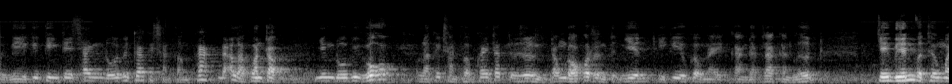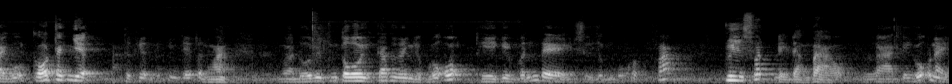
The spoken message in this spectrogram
bởi vì cái kinh tế xanh đối với các cái sản phẩm khác đã là quan trọng, nhưng đối với gỗ là cái sản phẩm khai thác từ rừng, trong đó có rừng tự nhiên thì cái yêu cầu này càng đặt ra càng lớn. Chế biến và thương mại gỗ có trách nhiệm thực hiện cái kinh tế tuần hoàn. Và đối với chúng tôi, các doanh nghiệp gỗ thì cái vấn đề sử dụng gỗ hợp pháp, truy xuất để đảm bảo là cái gỗ này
